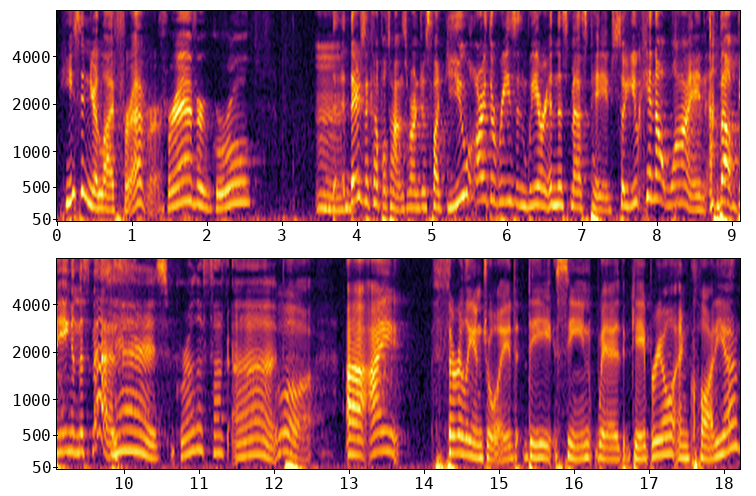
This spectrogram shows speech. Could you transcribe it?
he's in your life forever. Forever, girl. Mm. There's a couple times where I'm just like, you are the reason we are in this mess, Paige. So you cannot whine about being in this mess. Yes. Grow the fuck up. Uh, I thoroughly enjoyed the scene with Gabriel and Claudia,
